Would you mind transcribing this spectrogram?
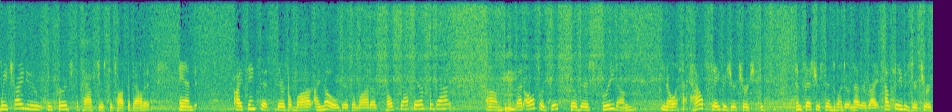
we try to encourage the pastors to talk about it, and I think that there's a lot. I know there's a lot of helps out there for that, um, but also just so there's freedom. You know, h- how safe is your church to confess your sins one to another? Right? How safe is your church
